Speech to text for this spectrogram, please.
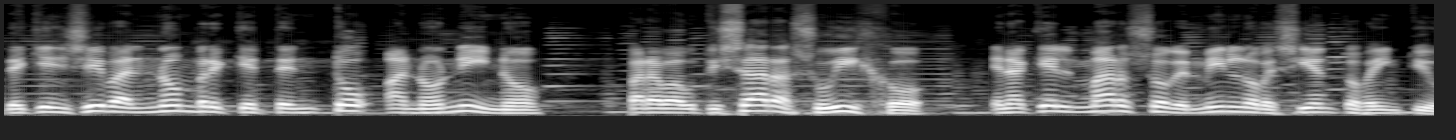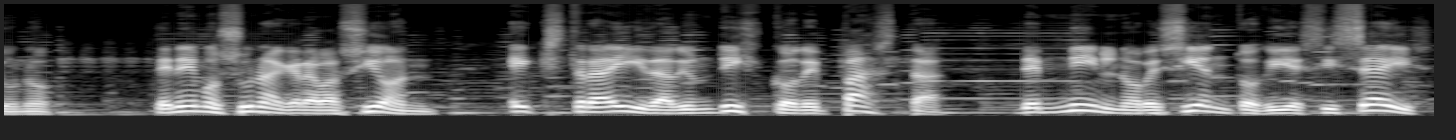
de quien lleva el nombre que tentó a Nonino para bautizar a su hijo en aquel marzo de 1921. Tenemos una grabación extraída de un disco de pasta de 1916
